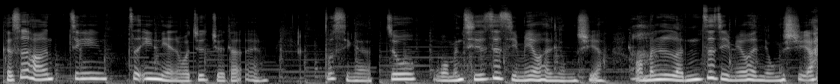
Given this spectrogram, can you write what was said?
可是好像近这一年，我就觉得，哎，不行啊！就我们其实自己没有很永续啊，我们人自己没有很永续啊。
